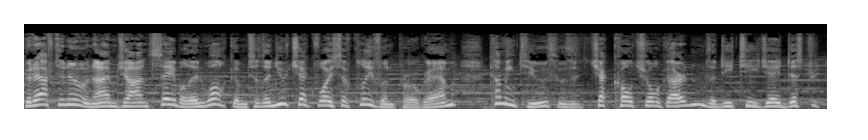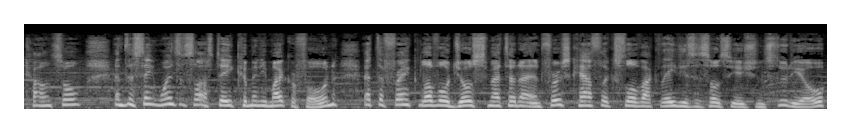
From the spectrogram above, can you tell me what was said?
Good afternoon. I'm John Sable, and welcome to the new Czech Voice of Cleveland program, coming to you through the Czech Cultural Garden, the DTJ District Council, and the St. Wenceslas Day Committee microphone at the Frank Lovell, Joe Smetana, and First Catholic Slovak Ladies Association studio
